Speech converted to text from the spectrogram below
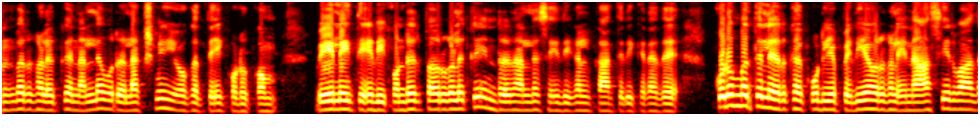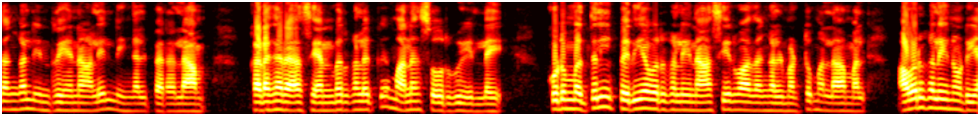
அன்பர்களுக்கு நல்ல ஒரு லக்ஷ்மி யோகத்தை கொடுக்கும். வேலை தேடி கொண்டிருப்பவர்களுக்கு இன்று நல்ல செய்திகள் காத்திருக்கிறது. குடும்பத்தில் இருக்கக்கூடிய பெரியவர்களின் ஆசீர்வாதங்கள் இன்றைய நாளில் நீங்கள் பெறலாம். கடகராசி அன்பர்களுக்கு மன சோர்வு இல்லை. குடும்பத்தில் பெரியவர்களின் ஆசீர்வாதங்கள் மட்டுமல்லாமல் அவர்களினுடைய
